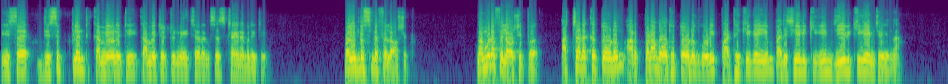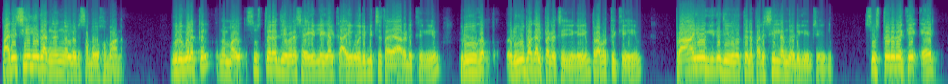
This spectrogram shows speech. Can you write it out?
is a disciplined community committed to nature and sustainability. ഒളിമ്പസിന്റെ ഫെലോഷിപ്പ് നമ്മുടെ ഫെലോഷിപ്പ് അച്ചടക്കത്തോടും അർപ്പണബോധത്തോടും കൂടി പഠിക്കുകയും പരിശീലിക്കുകയും ജീവിക്കുകയും ചെയ്യുന്ന പരിശീലിത അംഗങ്ങളുടെ ഒരു സമൂഹമാണ്. ഗുരുകുലത്തിൽ നമ്മൾ സുസ്ഥിര ജീവന ശൈലികൾക്കായി ഒരുമിച്ച് തയ്യാറെടുക്കുകയും രൂപ രൂപകൽപ്പന ചെയ്യുകയും പ്രവർത്തിക്കുകയും പ്രായോഗിക ജീവിതത്തിന് പരിശീലനം നേടുകയും ചെയ്യുന്നു. സുസ്ഥിരതയ്ക്ക്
